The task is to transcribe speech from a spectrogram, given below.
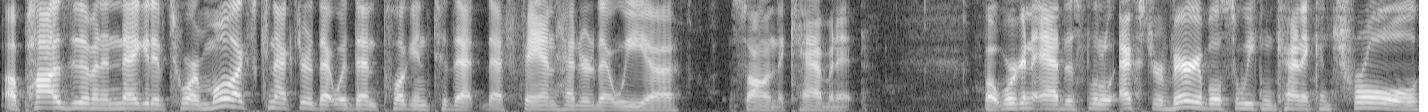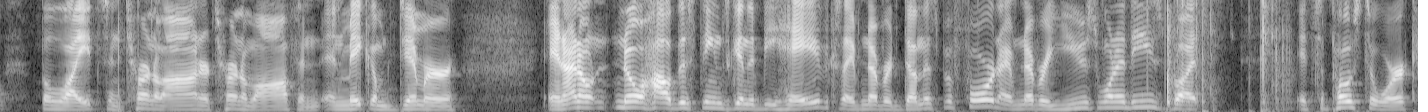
a positive and a negative to our Molex connector that would then plug into that, that fan header that we uh, saw in the cabinet. But we're going to add this little extra variable so we can kind of control the lights and turn them on or turn them off and, and make them dimmer. And I don't know how this thing's going to behave because I've never done this before and I've never used one of these, but it's supposed to work.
